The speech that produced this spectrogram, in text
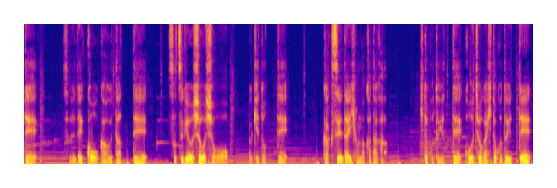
てそれで校歌を歌って卒業証書を受け取って学生代表の方が一言言って校長が一言言って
